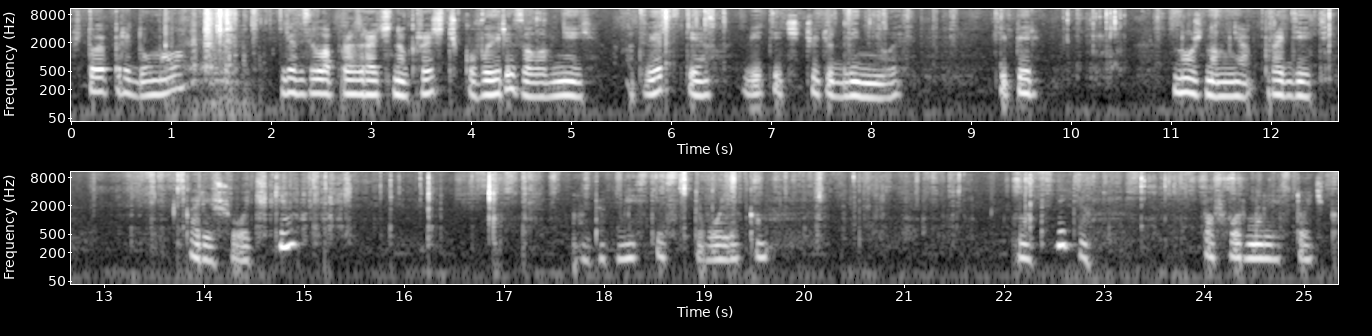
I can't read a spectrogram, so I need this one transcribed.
Что я придумала? Я взяла прозрачную крышечку, вырезала в ней отверстие, видите, чуть-чуть удлинилось. Теперь нужно мне продеть корешочки так вместе с стволиком. Вот, видите, по форму листочка.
